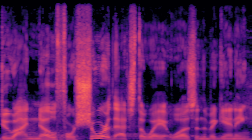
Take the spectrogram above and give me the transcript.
do I know for sure that's the way it was in the beginning?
